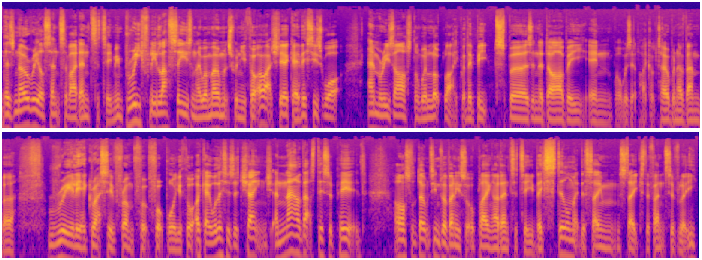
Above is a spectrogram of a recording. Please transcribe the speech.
there's no real sense of identity. I mean, briefly last season, there were moments when you thought, oh, actually, okay, this is what Emery's Arsenal will look like, where they beat Spurs in the derby in, what was it, like October, November. Really aggressive front foot football. You thought, okay, well, this is a change. And now that's disappeared. Arsenal don't seem to have any sort of playing identity. They still make the same mistakes defensively.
